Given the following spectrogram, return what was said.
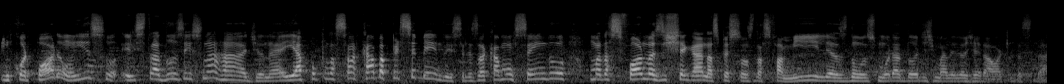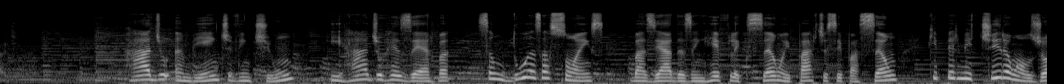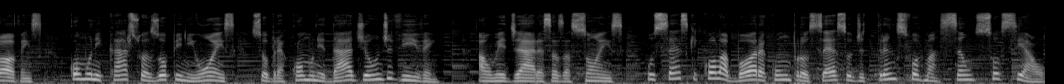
incorporam isso, eles traduzem isso na rádio, né? E a população acaba percebendo isso, eles acabam sendo uma das formas de chegar nas pessoas, nas famílias, nos moradores de maneira geral aqui da cidade. Rádio Ambiente 21 e Rádio Reserva são duas ações baseadas em reflexão e participação que permitiram aos jovens comunicar suas opiniões sobre a comunidade onde vivem. Ao mediar essas ações, o SESC colabora com um processo de transformação social.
